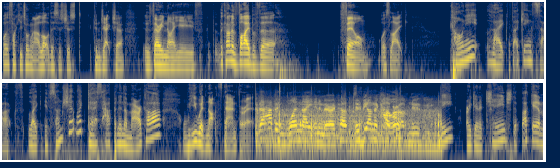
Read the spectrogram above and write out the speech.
"What the fuck are you talking about? A lot of this is just conjecture." It was very naive. The kind of vibe of the film was like, Kony like fucking sucks. Like if some shit like this happened in America, we would not stand for it. If that happened one night in America, it would be on the cover of Newsweek. We are gonna change the fucking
